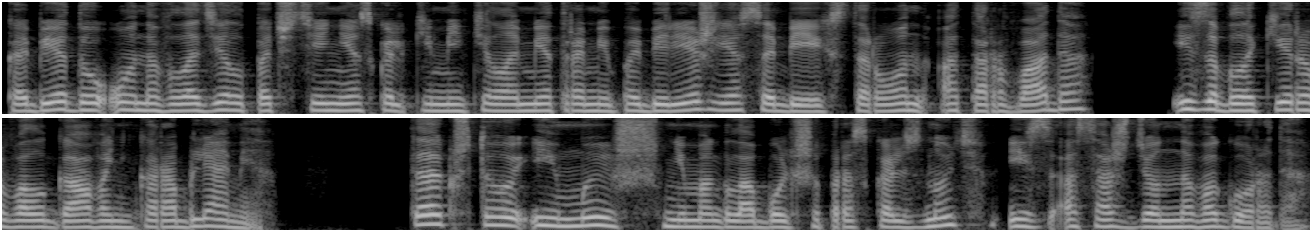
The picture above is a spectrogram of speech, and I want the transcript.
К обеду он овладел почти несколькими километрами побережья с обеих сторон от Арвада и заблокировал гавань кораблями – так что и мышь не могла больше проскользнуть из осажденного города.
